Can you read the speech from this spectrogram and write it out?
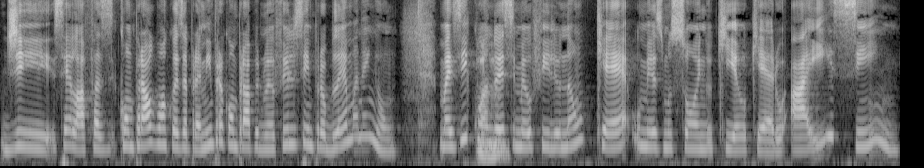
de, sei lá, fazer, comprar alguma coisa para mim para comprar para o meu filho sem problema nenhum. Mas e quando uhum. esse meu filho não quer o mesmo sonho que eu quero? Aí sim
